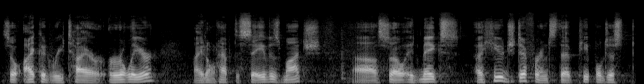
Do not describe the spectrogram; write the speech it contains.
So I could retire earlier. I don't have to save as much. Uh, so it makes a huge difference that people just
